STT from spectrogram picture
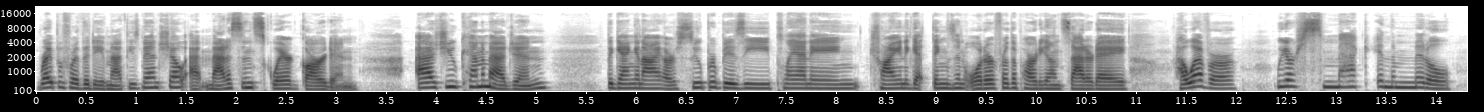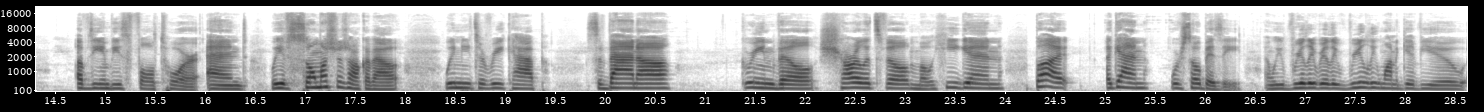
right before the Dave Matthews Band show at Madison Square Garden. As you can imagine, the gang and I are super busy planning, trying to get things in order for the party on Saturday. However, we are smack in the middle of DMB's fall tour, and we have so much to talk about. We need to recap Savannah, Greenville, Charlottesville, Mohegan. But again, we're so busy, and we really, really, really want to give you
